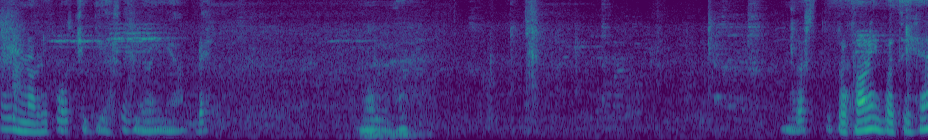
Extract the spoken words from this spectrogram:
रस्त तो घनी बची है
